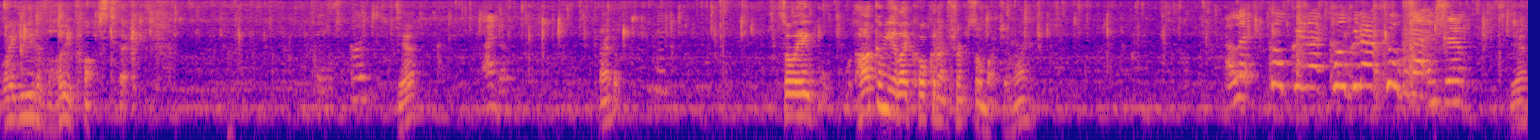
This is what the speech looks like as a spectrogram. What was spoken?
Why do you eat a lollipop stick? Tastes good. Yeah, Kind of. kind of. So, hey, how come you like coconut shrimp so much, Emily? I like coconut, coconut, coconut, and shrimp. Yeah.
